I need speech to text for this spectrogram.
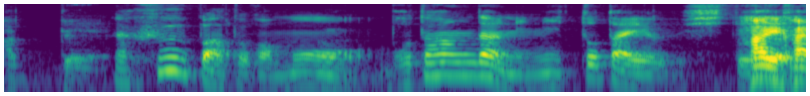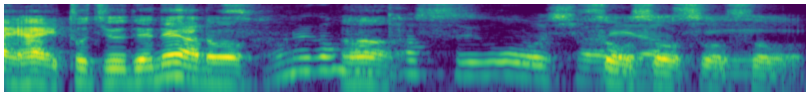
あって、フーパーとかもボタンダウンにニットタイをして、はいはいはい。途中でねあのそれがまたすごいおしゃそうれだし。そうそうそ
